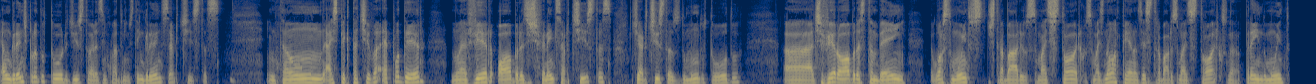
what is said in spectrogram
é um grande produtor de histórias em quadrinhos, tem grandes artistas. Então, a expectativa é poder não é ver obras de diferentes artistas, de artistas do mundo todo, uh, de ver obras também. Eu gosto muito de trabalhos mais históricos, mas não apenas esses trabalhos mais históricos, né? aprendo muito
